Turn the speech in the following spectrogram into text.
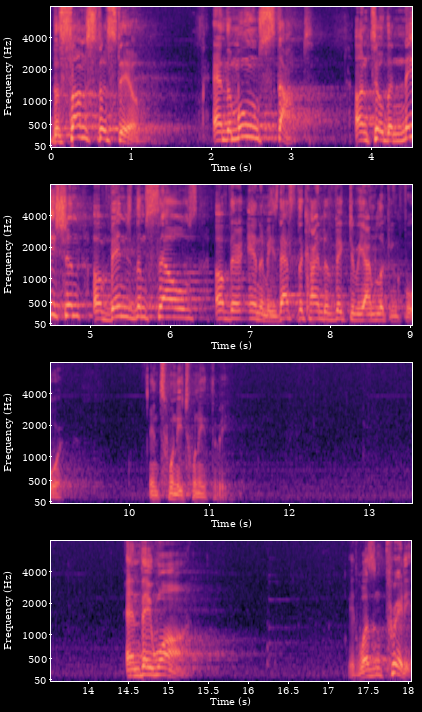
The sun stood still and the moon stopped until the nation avenged themselves of their enemies. That's the kind of victory I'm looking for in 2023. And they won. It wasn't pretty,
